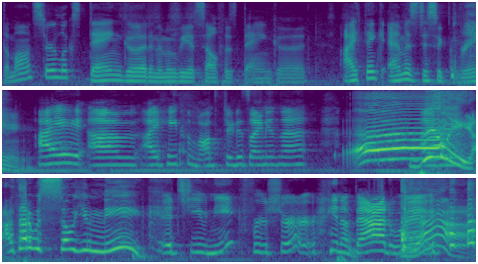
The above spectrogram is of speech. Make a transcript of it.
the monster looks dang good, and the movie itself is dang good. I think Em is disagreeing. I um I hate the monster design in that. Uh, really? I thought it was so unique. It's unique for sure in a bad way. Yeah.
